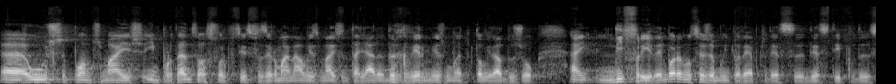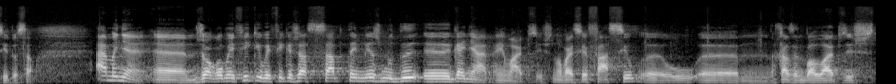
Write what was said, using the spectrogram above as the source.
uh, os pontos mais importantes, ou se for preciso fazer uma análise mais detalhada, de rever mesmo a totalidade do jogo em diferida, embora não seja muito adepto desse, desse tipo de situação. Amanhã uh, joga o Benfica e o Benfica já se sabe tem mesmo de uh, ganhar em Leipzig. Não vai ser fácil. Uh, o uh, Rasenball Leipzig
